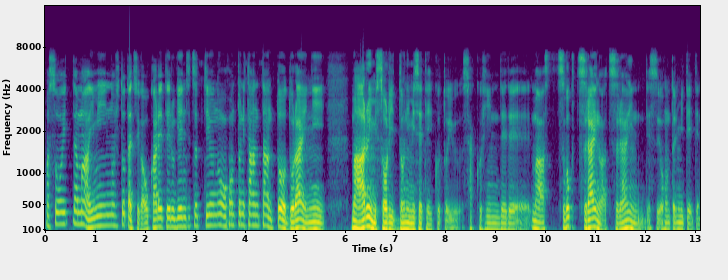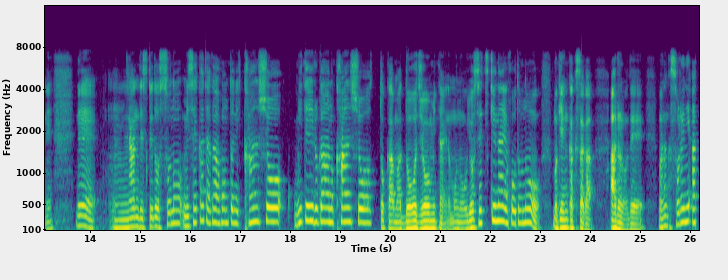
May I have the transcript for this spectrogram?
まあ、そういったまあ移民の人たちが置かれている現実っていうのを本当に淡々とドライに、まあ、ある意味ソリッドに見せていくという作品でで、まあ、すごく辛いのは辛いんですよ、本当に見ていてね。で、なんですけど、その見せ方が本当に鑑賞、見ている側の鑑賞とか、まあ、同情みたいなものを寄せ付けないほどの、まあ、厳格さがあるので、まあ、なんかそれに圧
